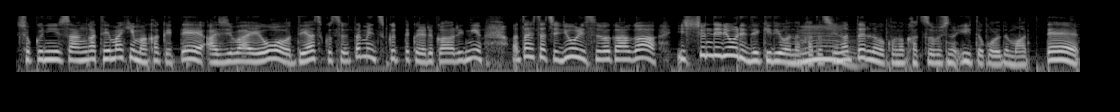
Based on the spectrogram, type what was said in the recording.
職人さんが手間暇かけて味わいを出やすくするために作ってくれる代わりに私たち料理する側が一瞬で料理できるような形になってるのがこの鰹節のいいところでもあって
